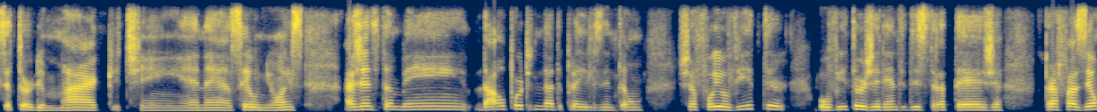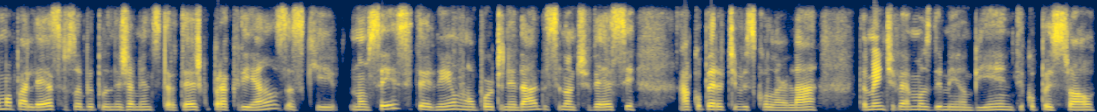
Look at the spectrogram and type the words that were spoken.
setor de marketing, é, né, as reuniões, a gente também dá oportunidade para eles. Então, já foi o Vitor, o Vitor, gerente de estratégia, para fazer uma palestra sobre planejamento estratégico para crianças que não sei se teriam uma oportunidade se não tivesse a cooperativa escolar lá. Também tivemos de meio ambiente com o pessoal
